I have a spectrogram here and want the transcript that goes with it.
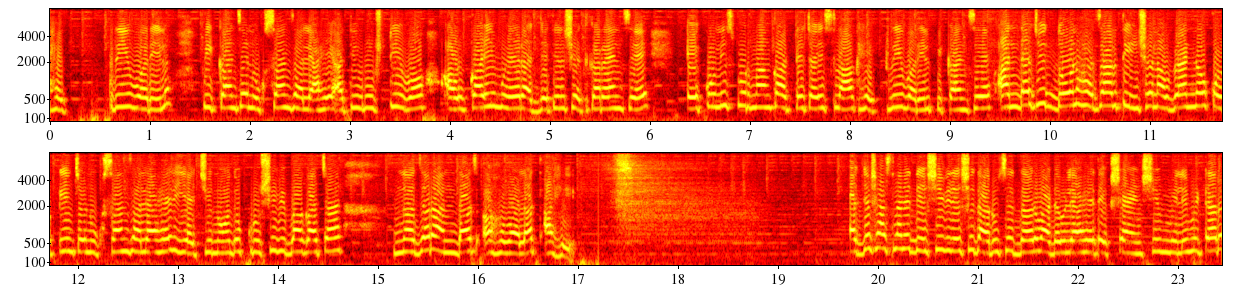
हेक्टरीवरील पिकांचे नुकसान झाले आहे. अतिवृष्टी व अवकाळीमुळे राज्यातील शेतकऱ्यांचे एकोणीस पूर्णांक अठ्ठेचाळीस लाख हेक्टरीवरील पिकांचे अंदाजित दोन हजार तीनशे नव्याण्णव कोटींचे नुकसान झाले आहे. याची नोंद कृषी विभागाच्या नजर अंदाज अहवालात आहे. राज्य शासनाने देशी विदेशी दारूचे दर वाढवले आहेत. एकशे ऐंशी मिलीमीटर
